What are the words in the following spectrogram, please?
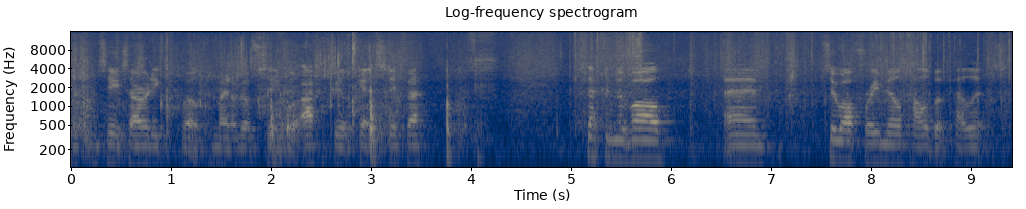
You can see it's already, well you might not be able to see but I can feel it's getting stiffer. Second of all, um, two or three mil halibut pellets.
